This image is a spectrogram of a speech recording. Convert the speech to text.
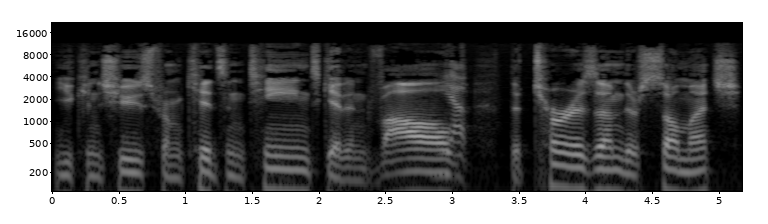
You can choose from kids and teens, get involved. Yep. The tourism, there's so much.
